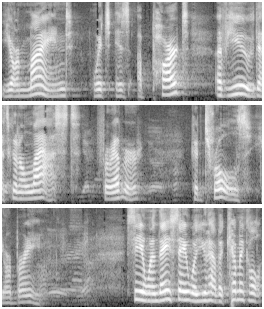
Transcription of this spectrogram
Your mind, which is a part of you that's going to last forever, controls your brain. See, when they say, well, you have a chemical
